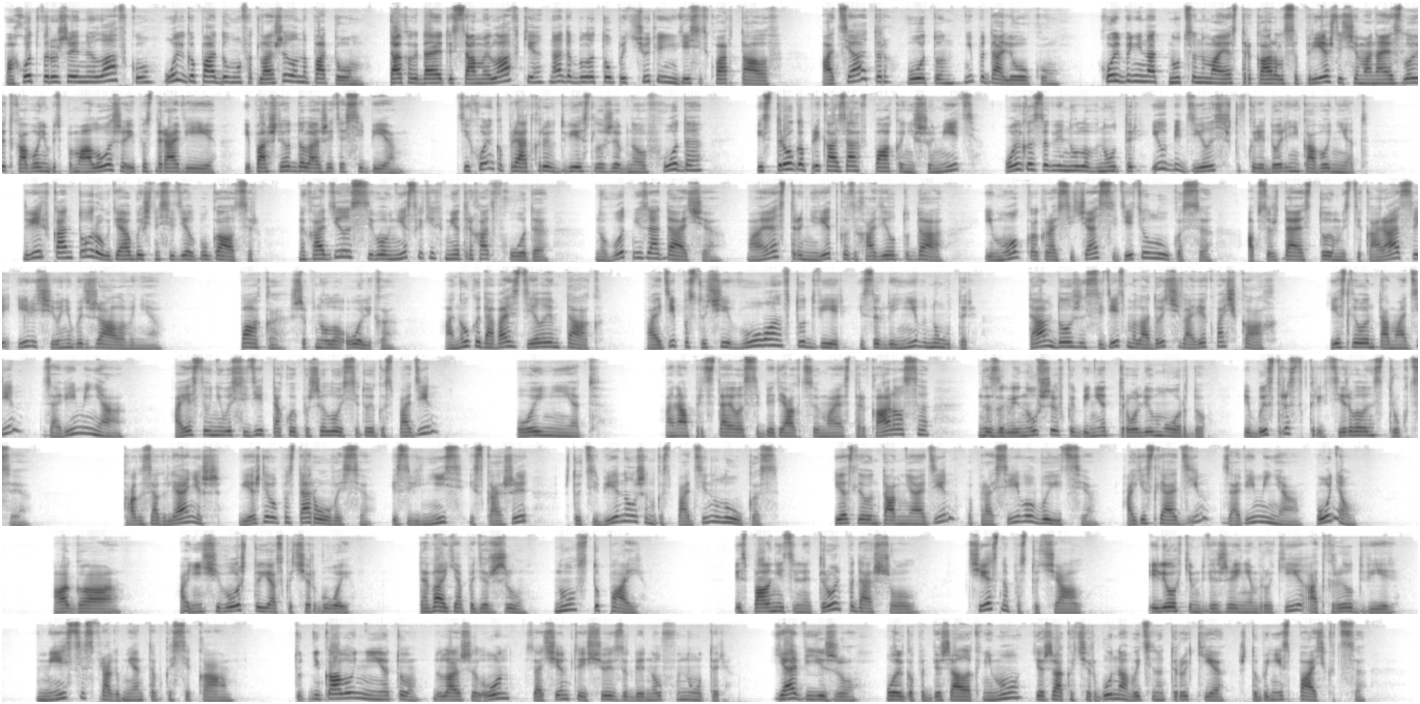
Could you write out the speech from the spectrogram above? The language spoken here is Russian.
Поход в оружейную лавку Ольга, подумав, отложила на потом, так как до этой самой лавки надо было топать чуть ли не 10 кварталов, а театр, вот он, неподалеку. Хоть бы не наткнуться на маэстро Карлоса прежде, чем она изловит кого-нибудь помоложе и поздоровее и пошлет доложить о себе. Тихонько приоткрыв дверь служебного входа и строго приказав Пака не шуметь, Ольга заглянула внутрь и убедилась, что в коридоре никого нет. Дверь в контору, где обычно сидел бухгалтер, находилась всего в нескольких метрах от входа. Но вот незадача. Маэстро нередко заходил туда и мог как раз сейчас сидеть у Лукаса, обсуждая стоимость декораций или чьё-нибудь жалования. "Пака", шепнула Ольга. "А ну-ка давай сделаем так. Пойди постучи вон в ту дверь и загляни внутрь. Там должен сидеть молодой человек в очках. Если он там один, зови меня. А если у него сидит такой пожилой седой господин? Ой, нет. Она представила себе реакцию маэстро Карлса на заглянувшую в кабинет троллю морду и быстро скорректировала инструкции. Как заглянешь, вежливо поздоровайся, извинись и скажи, что тебе нужен господин Лукас. Если он там не один, попроси его выйти. А если один, зови меня. Понял? Ага, а ничего, что я с кочергой. Давай я подержу. Ну, ступай. Исполнительный тролль подошел, честно постучал и легким движением руки открыл дверь вместе с фрагментом косяка. Тут никого нету, доложил он, зачем-то еще и заглянув внутрь. Я вижу. Ольга подбежала к нему, держа кочергу на вытянутой руке, чтобы не испачкаться.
